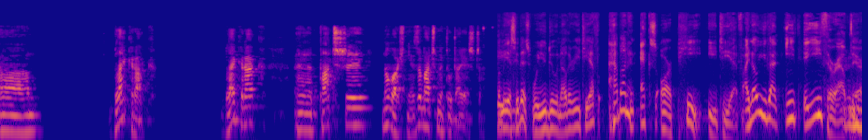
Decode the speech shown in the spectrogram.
Um, BlackRock. BlackRock e, patrzy, no właśnie, zobaczmy tutaj jeszcze. Let me ask you this: Will you do another ETF? How about an XRP ETF? I know you got E- Ether out there.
